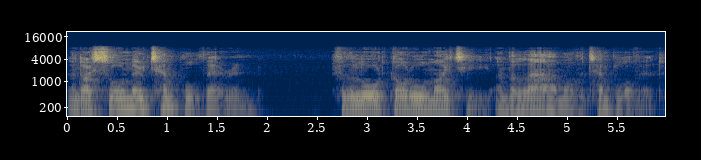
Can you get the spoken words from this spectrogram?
And I saw no temple therein, for the Lord God Almighty and the Lamb are the temple of it.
